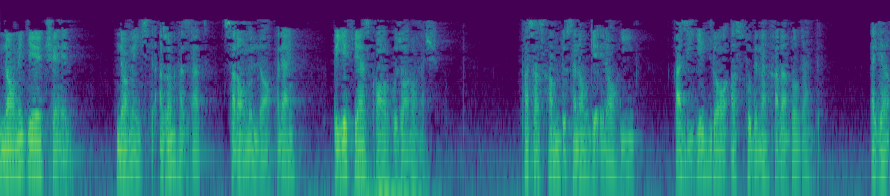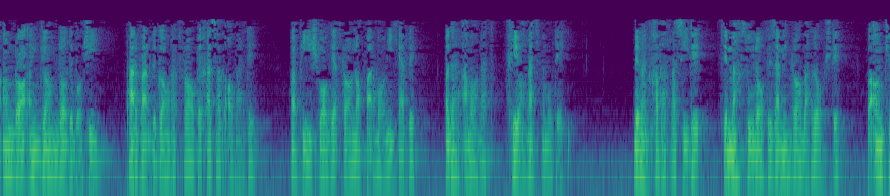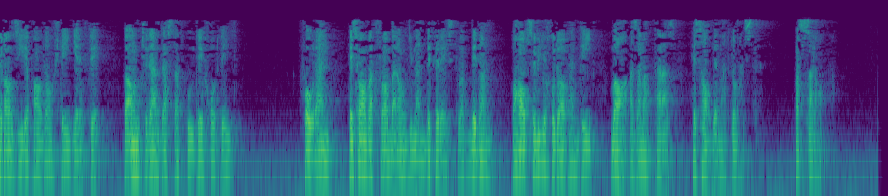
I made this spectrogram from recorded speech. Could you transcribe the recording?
نامه چهل. نامه است از آن حضرت سلام الله علیه به یکی از کارگزارانش. پس از حمد و ثنای الهی قضیه را از تو به من خبر دادند. اگر آن را انجام داده باشی پروردگارت را به غضب آورده و پیشوایت را نافرمانی کرده و در امانت خیانت نموده. ای. به من خبر رسیده که محصولات زمین را برداشته و آنکه را زیر پا داشته گرفته و آنکه در دستت بوده خورده ای. فورا حسابت را برای من بفرست و بدان محاسبه خداوندی با عظمت تر از حساب مردم است و سلام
